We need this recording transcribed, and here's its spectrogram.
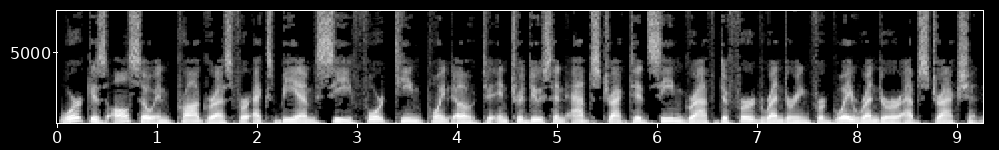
Work is also in progress for XBMC 14.0 to introduce an abstracted scene graph deferred rendering for GUI renderer abstraction.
